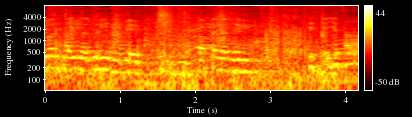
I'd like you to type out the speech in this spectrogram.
ये वाली सारी लग रही है यहाँ पे कब तक लग ये सारा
